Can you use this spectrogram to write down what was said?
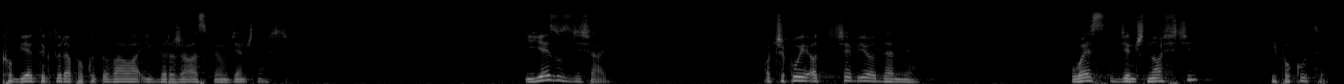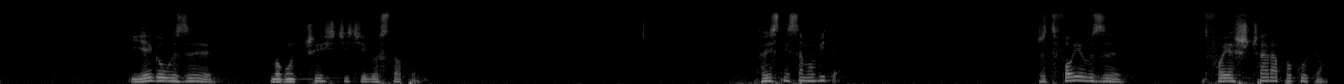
kobiety, która pokutowała i wyrażała swoją wdzięczność. I Jezus dzisiaj oczekuje od Ciebie i ode mnie łez wdzięczności i pokuty. I Jego łzy mogą czyścić Jego stopy. To jest niesamowite, że Twoje łzy, Twoja szczera pokuta,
